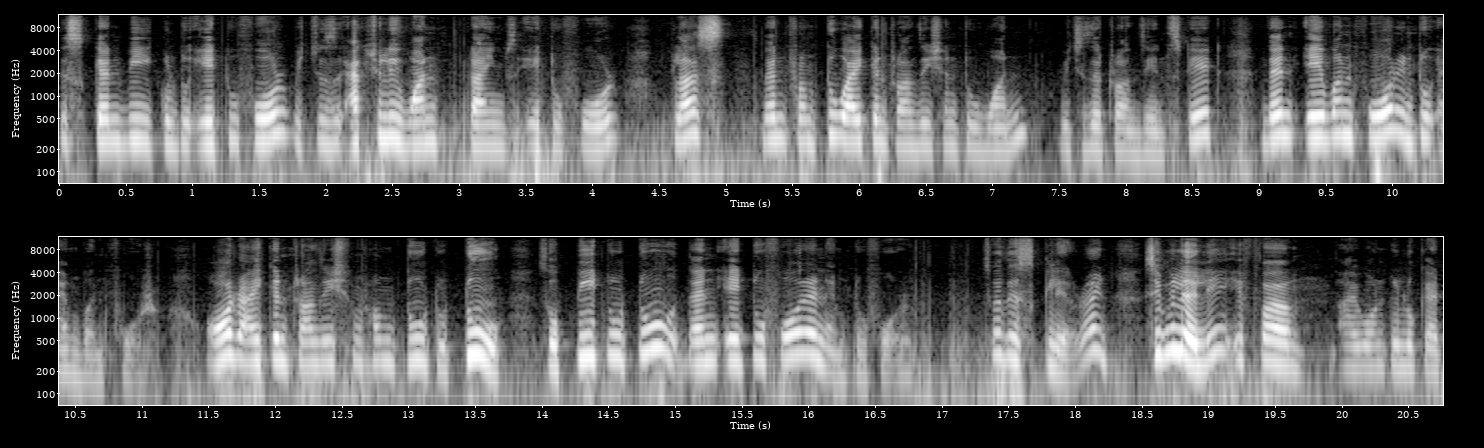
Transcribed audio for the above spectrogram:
this can be equal to A 24 which is actually 1 times A 24 plus then from 2 I can transition to 1 which is a transient state then A 1 4 into M 1 4 or I can transition from 2 to 2. So, P 2 2 then A 2 4 and M 2 4. So, this is clear right. Similarly, if uh, I want to look at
